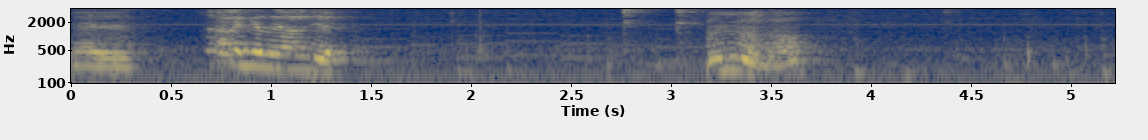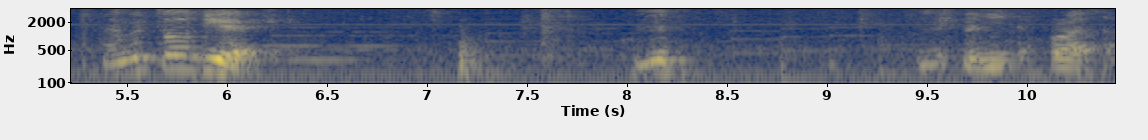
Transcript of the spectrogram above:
e, ale generalnie no, no, no, jakby to zjeść. Mm. Wyśmienite, polecam.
